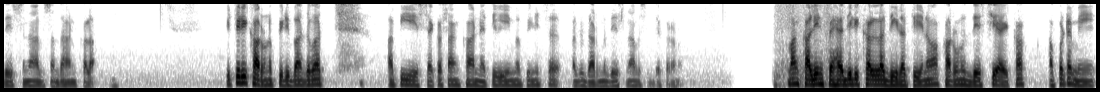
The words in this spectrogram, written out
දේශනාවේ සඳහන් කළා. ඉතිරි කරුණ පිළිබඳවත් අපි මේ සැක සංකා නැතිවීම පිණිස අද ධර්ම දේශනාව සිදු කරනවා. මම කලින් පැහැදිලි කරලා දීලා තියෙනවා කරුණු 201ක් අපිට මේ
